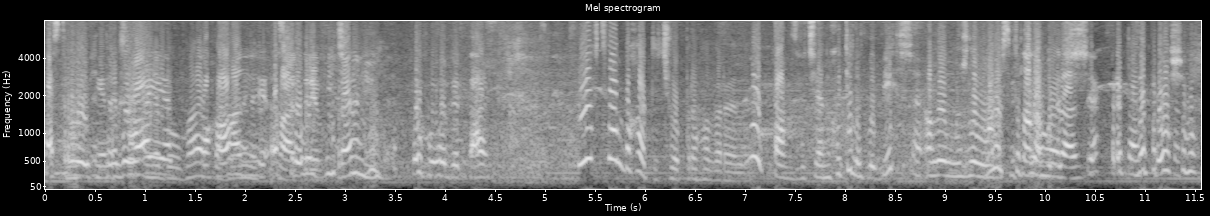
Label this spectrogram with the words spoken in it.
астрологію. Не буває, не буває поганої астрологічної погоди. Так. Ми в цьому багато чого проговорили. Ну так, звичайно, хотілося б більше, але можливо Ну, наступного разу. ще запрошувати.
